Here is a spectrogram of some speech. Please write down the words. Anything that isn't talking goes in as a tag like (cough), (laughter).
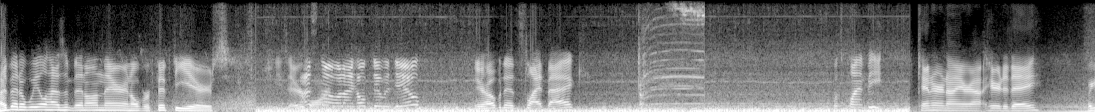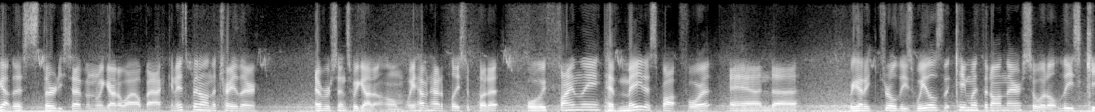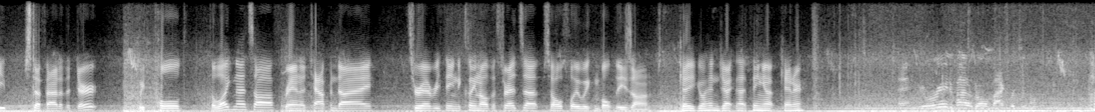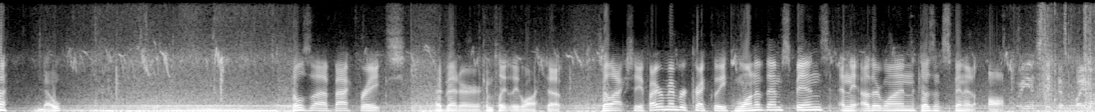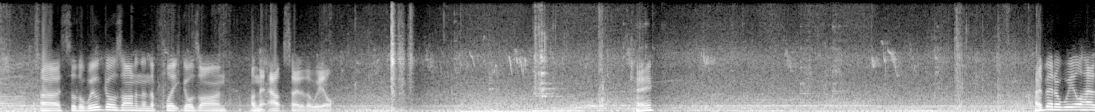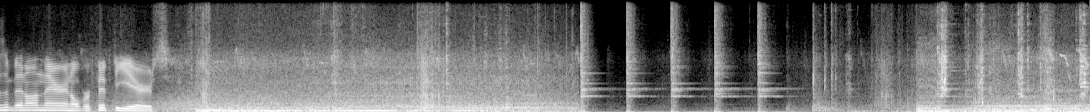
I bet a wheel hasn't been on there in over 50 years. She's airborne. That's not what I hoped it would do. You're hoping it'd slide back? What's plan B? Kenner and I are out here today. We got this 37 we got a while back and it's been on the trailer ever since we got it home. We haven't had a place to put it. Well, we finally have made a spot for it and uh, we got to throw these wheels that came with it on there so it'll at least keep stuff out of the dirt. We pulled the lug nuts off, ran a tap and die, threw everything to clean all the threads up, so hopefully we can bolt these on. Okay, go ahead and jack that thing up, Kenner. Okay, we were worried about it rolling backwards, you know? no. Those uh, back brakes, I bet are completely locked up. Well, actually, if I remember correctly, one of them spins and the other one doesn't spin at all. Are we gonna stick this plate on? Uh, so the wheel goes on and then the plate goes on on the outside of the wheel. Okay. I bet a wheel hasn't been on there in over 50 years.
